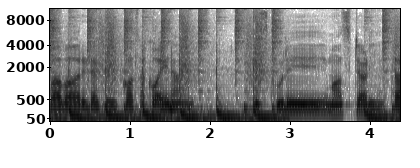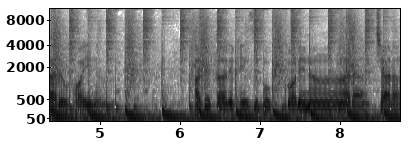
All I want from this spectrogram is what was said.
বাবার ডাকে কথা কয় না। স্কুলে মাস্টারি তার হয় না। হাতে তার ফেসবুক করে না আরা চারা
